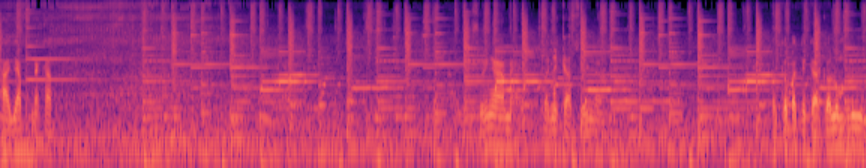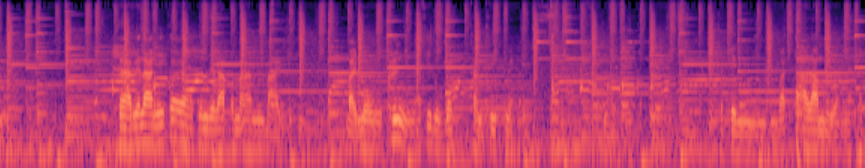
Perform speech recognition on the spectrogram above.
พายัพนะครับ วยงามนะครับบรรยากาศสวยงาม แล้วก็บรรยากาศก็ร่มรื่นขนาดเวลานี้ก็เป็นเวลาประมาณบ่ายบ่ายโมงครึ่งนะที่ลุงได้ทำคลิปนะครับ จะเป็นวัดพระอารามหลวงนะครับ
